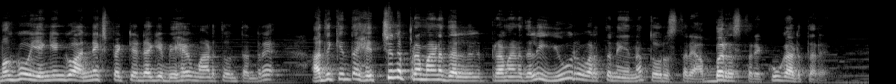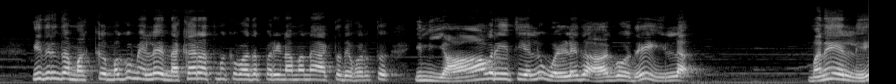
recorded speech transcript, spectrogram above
ಮಗು ಹೆಂಗೆಂಗೋ ಅನ್ಎಕ್ಸ್ಪೆಕ್ಟೆಡ್ ಆಗಿ ಬಿಹೇವ್ ಮಾಡ್ತು ಅಂತಂದರೆ ಅದಕ್ಕಿಂತ ಹೆಚ್ಚಿನ ಪ್ರಮಾಣದಲ್ಲಿ ಪ್ರಮಾಣದಲ್ಲಿ ಇವರು ವರ್ತನೆಯನ್ನು ತೋರಿಸ್ತಾರೆ, ಅಬ್ಬರಿಸ್ತಾರೆ, ಕೂಗಾಡ್ತಾರೆ. ಇದರಿಂದ ಮಕ್ಕ ಮಗು ಮೇಲೆ ನಕಾರಾತ್ಮಕವಾದ ಪರಿಣಾಮನೇ ಆಗ್ತದೆ ಹೊರತು ಇನ್ನು ಯಾವ ರೀತಿಯಲ್ಲೂ ಒಳ್ಳೆಯದು ಆಗೋದೇ ಇಲ್ಲ. ಮನೆಯಲ್ಲಿ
